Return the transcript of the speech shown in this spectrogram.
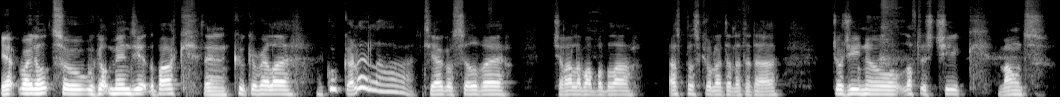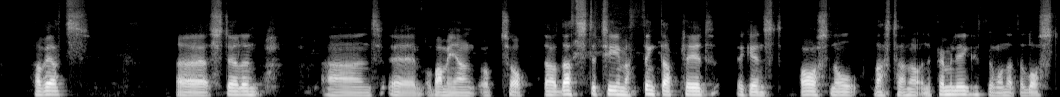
Yeah, right on. So we've got Mendy at the back, then Cucurella, Cucurella, Thiago Silva, Chalala blah blah blah, Aspas da da da da, Jorginho, Loftus Cheek, Mount, Havertz, uh, Sterling, and um, Aubameyang up top. Now, that's the team I think that played against Arsenal last time out in the Premier League, the one that they lost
